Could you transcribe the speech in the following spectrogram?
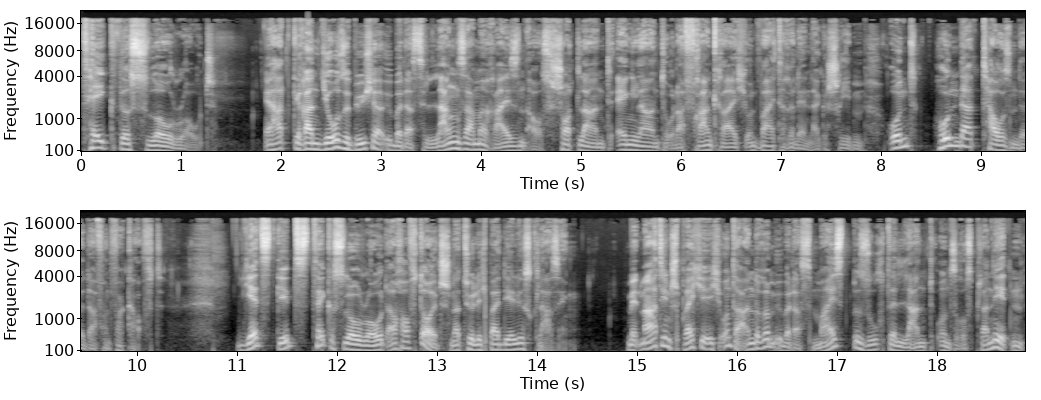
Take the Slow Road. Er hat grandiose Bücher über das langsame Reisen aus Schottland, England oder Frankreich und weitere Länder geschrieben und Hunderttausende davon verkauft. Jetzt gibt's Take a Slow Road auch auf Deutsch, natürlich bei Delius Glasing. Mit Martin spreche ich unter anderem über das meistbesuchte Land unseres Planeten.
